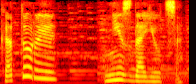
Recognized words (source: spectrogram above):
которые не сдаются.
